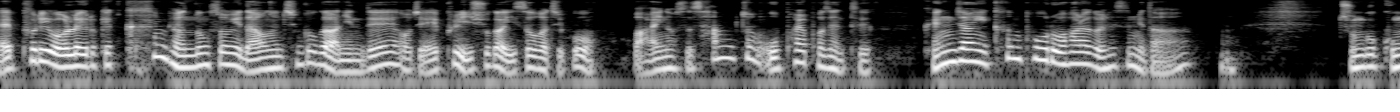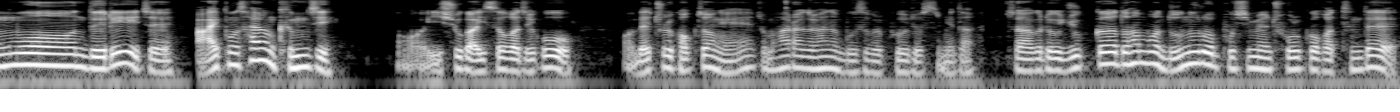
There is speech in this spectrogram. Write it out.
애플이 원래 이렇게 큰 변동성이 나오는 친구가 아닌데 어제 애플 이슈가 있어가지고 마이너스 3.58% 굉장히 큰 폭으로 하락을 했습니다. 중국 공무원들이 이제 아이폰 사용 금지 어, 이슈가 있어가지고 어, 매출 걱정에 좀 하락을 하는 모습을 보여줬습니다. 자, 그리고 유가도 한번 눈으로 보시면 좋을 것 같은데,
